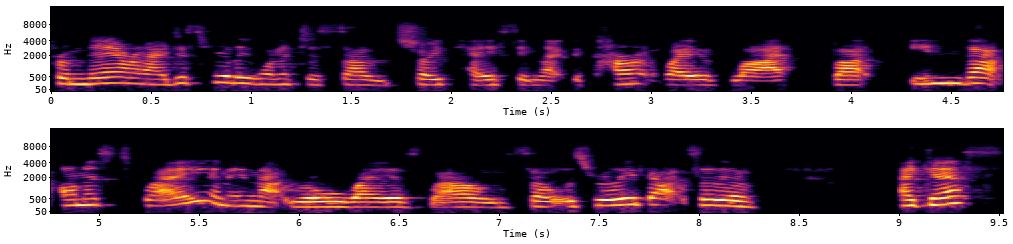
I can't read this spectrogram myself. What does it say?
from there, and I just really wanted to start showcasing like the current way of life, but in that honest way and in that raw way as well. So it was really that sort of, I guess,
